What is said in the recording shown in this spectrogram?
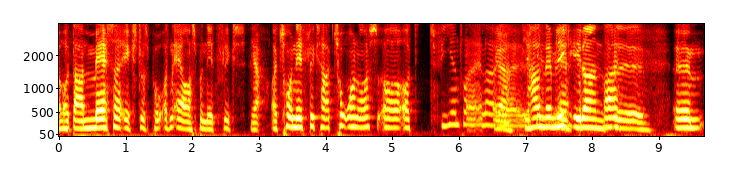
Mm. Og der er masser af extras på, og den er også på Netflix. Ja. Og jeg tror, Netflix har toeren også, og, og firen, tror jeg. Eller, Ja, de har okay. nemlig ikke etterens, øh, Øhm,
